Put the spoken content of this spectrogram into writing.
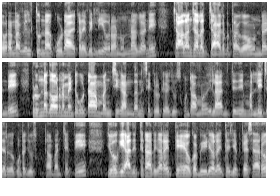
ఎవరన్నా వెళ్తున్నా కూడా ఇక్కడ వెళ్ళి ఎవరైనా ఉన్నా కానీ చాలా చాలా జాగ్రత్తగా ఉండండి. ఇప్పుడున్న గవర్నమెంట్ కూడా మంచిగా అందరినీ సెక్యూరిటీగా చూసుకుంటాము. ఇలాంటిది మళ్ళీ జరగకుండా చూసుకుంటామని చెప్పి యోగి ఆదిత్యనాథ్ గారు అయితే ఒక వీడియోలో అయితే చెప్పేశారు.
